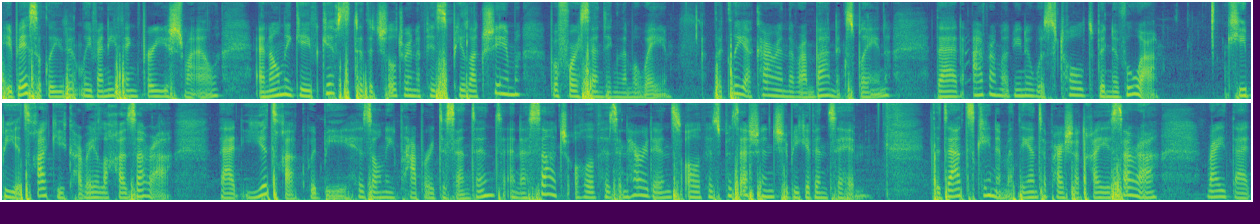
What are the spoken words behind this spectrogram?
He basically didn't leave anything for Yishmael and only gave gifts to the children of his Pilagshim before sending them away. The Kli Yakar and the Ramban explain that Avram Avinu was told Benevua, Kibi Yitzchak Yikare Lachazara, that Yitzchak would be his only proper descendant, and as such, all of his inheritance, all of his possessions should be given to him. The Da'at Zekenim at the end of Parshat Chayei Sara write that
